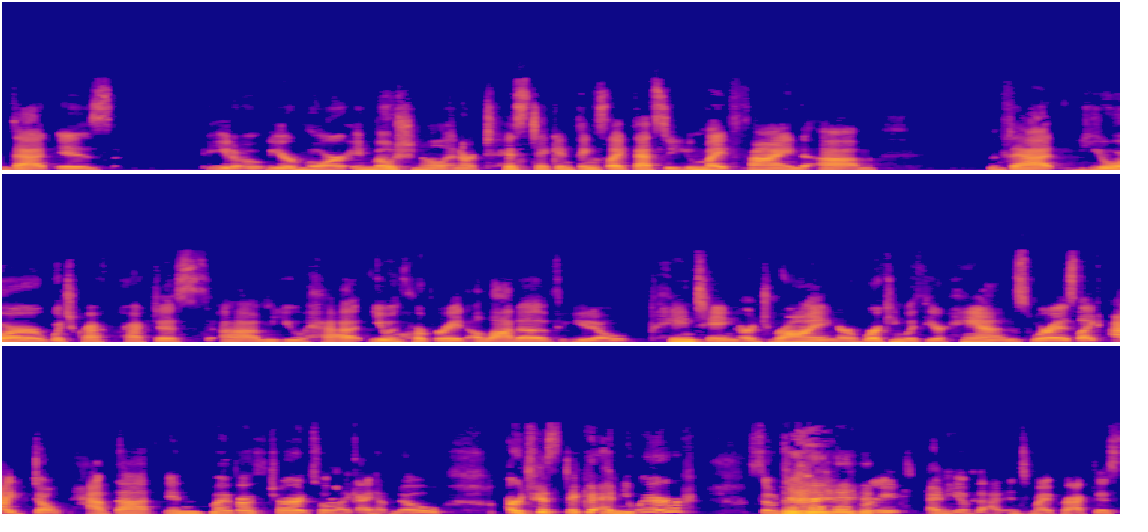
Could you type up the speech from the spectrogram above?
that is you know you're more emotional and artistic and things like that. So you might find um, that your witchcraft practice um, you have you incorporate a lot of you know painting or drawing or working with your hands whereas like i don't have that in my birth chart so like i have no artistic anywhere. So to incorporate any of that into my practice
